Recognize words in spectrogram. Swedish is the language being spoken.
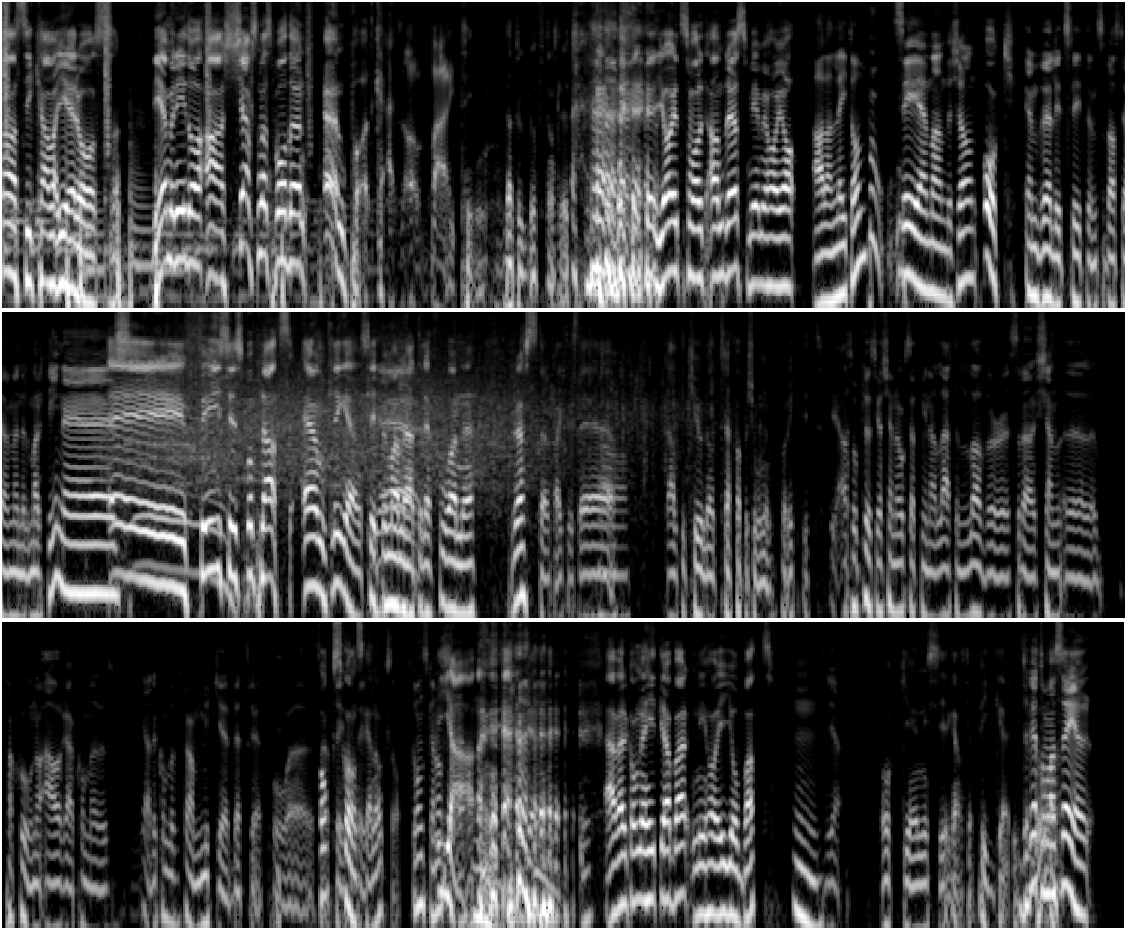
Damas y caballeros. Bienvenido a Käftsmällspodden, en podcast om fighting. Där tog luften slut. jag heter som vanligt Andres, med mig har jag Allan Leighton. CM Andersson. och En väldigt sliten Sebastian Mendel Martinez. hey, fysiskt på plats, äntligen slipper man den här telefonrösten faktiskt. Det är, det är alltid kul att träffa personen på riktigt. Ja, Alltså plus jag känner också att mina Latin lover sådär, känn, eh, passion och aura kommer, ja, det kommer fram mycket bättre på... Uh, Och skånskan också. Skånskan också. Ja. ja, välkomna hit grabbar, ni har ju jobbat Mm. Ja. och eh, ni ser ganska pigga ut. Du vet vad man säger,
